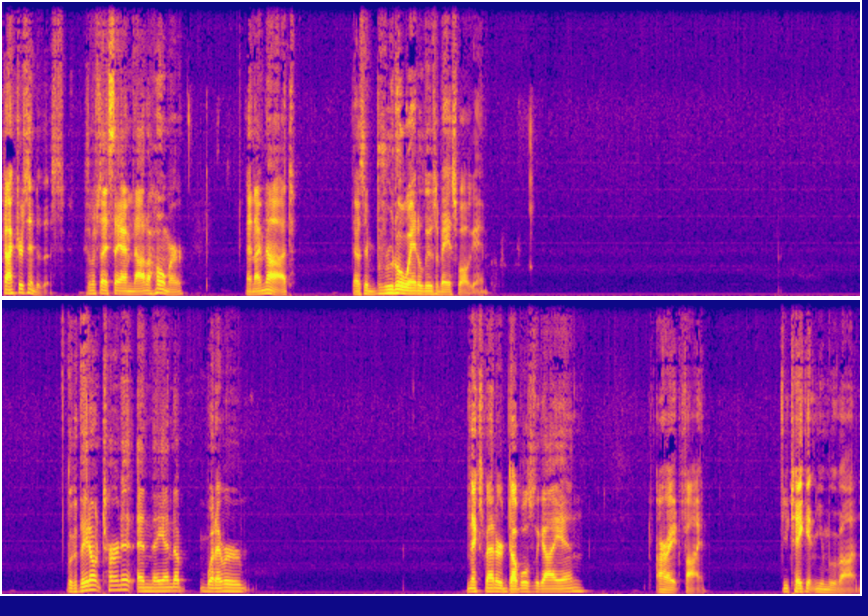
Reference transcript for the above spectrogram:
factors into this. As much as I say I'm not a homer, and I'm not, that was a brutal way to lose a baseball game. Look, if they don't turn it and they end up whatever next batter doubles the guy in, all right, fine. You take it and you move on.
